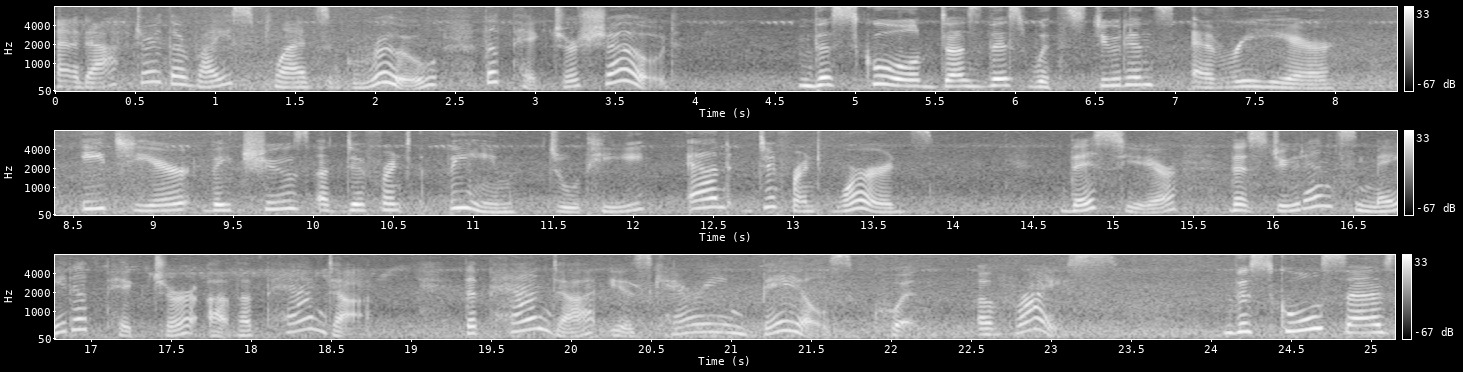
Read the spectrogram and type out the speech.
And after the rice plants grew, the picture showed. The school does this with students every year. Each year, they choose a different theme, 主题, and different words. This year, the students made a picture of a panda. The panda is carrying bales, kun, of rice. The school says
